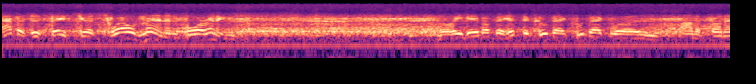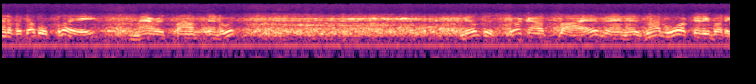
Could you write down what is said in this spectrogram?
Pappas has faced just 12 men in four innings. Gave up a hit to Kubek. Kubek was on the front end of a double play. Maris bounced into it. Milt has struck out five and has not walked anybody.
